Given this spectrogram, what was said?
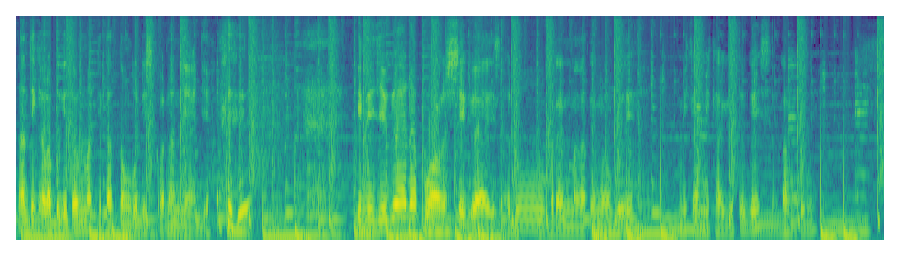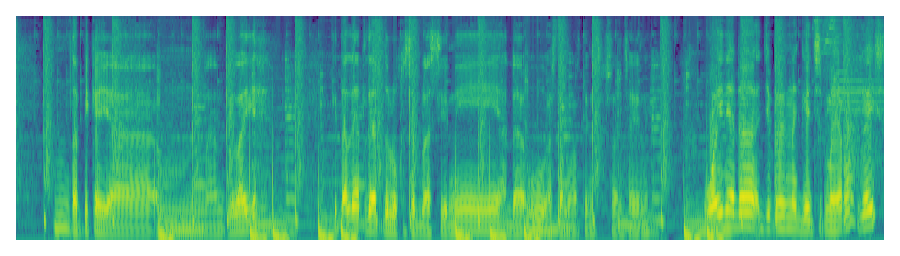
nanti kalau begitu mah kita tunggu diskonannya aja. Ini juga ada Porsche guys. Aduh keren banget ini mobilnya. Mika-mika gitu guys lampunya. Hmm, Tapi kayak hmm, nantilah ya Kita lihat-lihat dulu ke sebelah sini Ada uh Aston Martin susan saya nih. Wah ini ada Jeep Renegade merah guys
